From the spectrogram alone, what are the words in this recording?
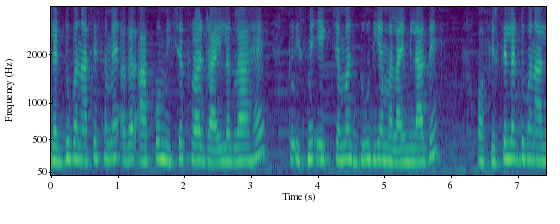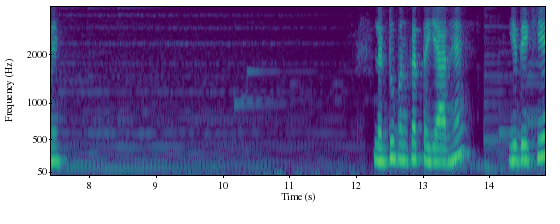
लड्डू बनाते समय अगर आपको मिक्सचर थोड़ा ड्राई लग रहा है तो इसमें एक चम्मच दूध या मलाई मिला दें और फिर से लड्डू बना लें। लड्डू बनकर तैयार हैं। ये देखिए,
